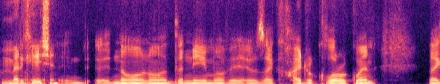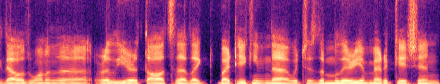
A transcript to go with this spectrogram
medication Uh, No, no, the name of it. It was like hydrochloroquine. Like that was one of the earlier thoughts that like by taking that, which is the malaria medication,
